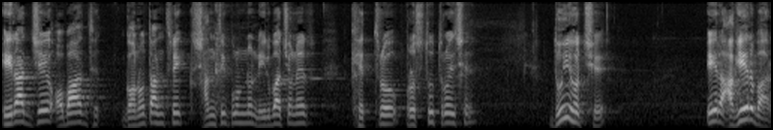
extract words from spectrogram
এ রাজ্যে অবাধ গণতান্ত্রিক শান্তিপূর্ণ নির্বাচনের ক্ষেত্র প্রস্তুত রয়েছে। দুই হচ্ছে, এর আগের বার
